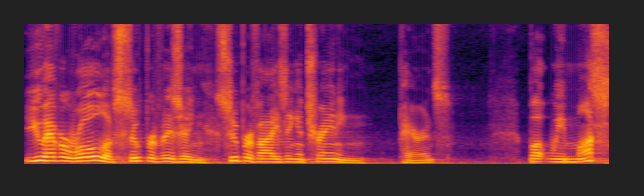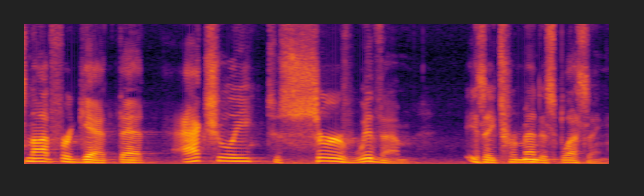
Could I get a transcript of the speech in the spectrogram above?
You have a role of supervising, supervising and training parents, but we must not forget that actually to serve with them is a tremendous blessing.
